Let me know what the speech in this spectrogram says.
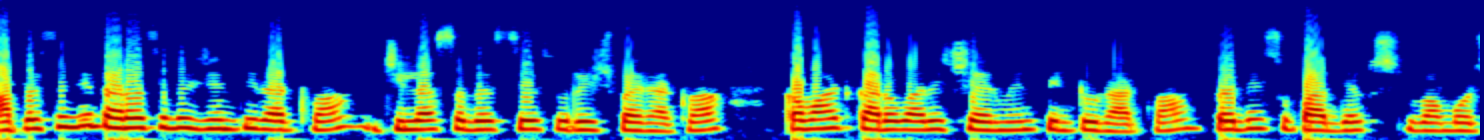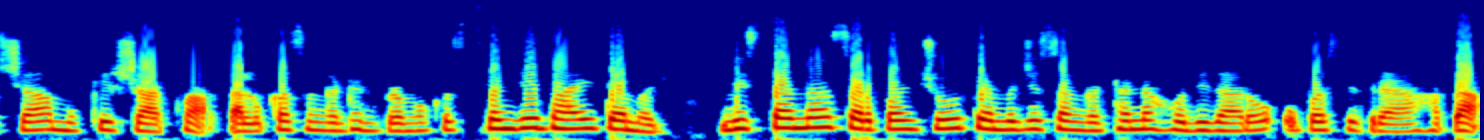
આ પ્રસંગે ધારાસભ્ય જયંતિ રાઠવા, જિલ્લા સદસ્ય સુરેશભાઈ રાઠવા, કવાટ કારોબારી ચેરમેન પિન્ટુ રાઠવા, પ્રદેશ ઉપાધ્યક્ષ યુવા મોરચા મુકેશ રાઠવા, તાલુકા સંગઠન પ્રમુખ સંજયભાઈ તેમજ વિસ્તારના સરપંચો તેમજ સંગઠનના હોદ્દેદારો ઉપસ્થિત રહ્યા હતા.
